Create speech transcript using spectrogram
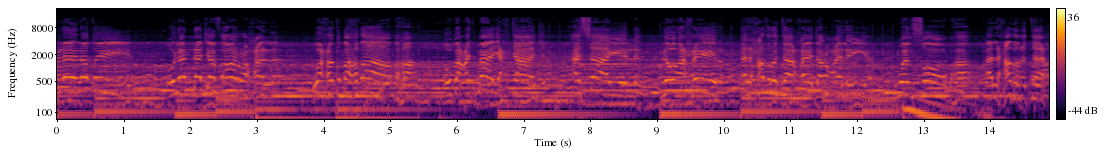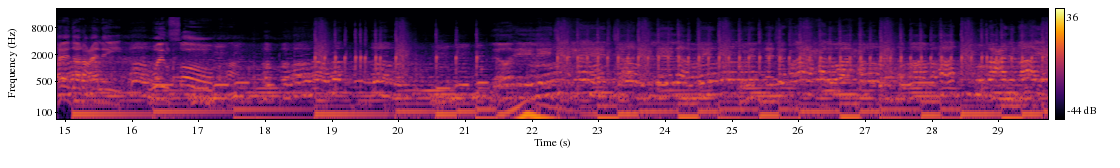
وطير وللنجف أرحل وحطبه ضابها وبعد ما يحتاج السايل لو أحير الحضرة حيدر علي ونصوبها الحضرة حيدر علي ونصوبها لو إلي جنحين كان طيب وللنجف أرحل وبعد ما يحتاج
